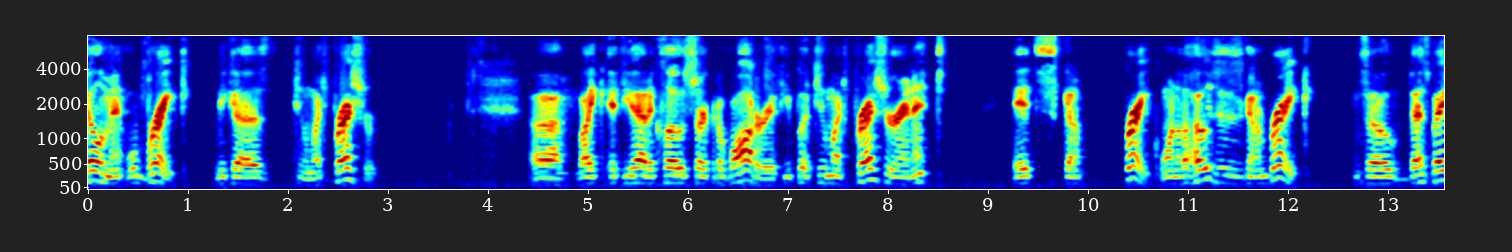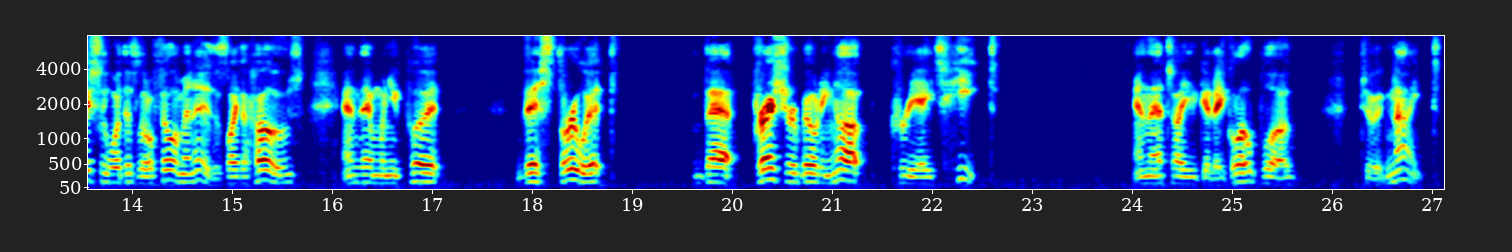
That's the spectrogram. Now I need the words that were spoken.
filament will break because too much pressure. Uh, like if you had a closed circuit of water, if you put too much pressure in it, it's going to break. One of the hoses is going to break. So that's basically what this little filament is. It's like a hose, and then when you put this through it, that pressure building up creates heat. And that's how you get a glow plug to ignite.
